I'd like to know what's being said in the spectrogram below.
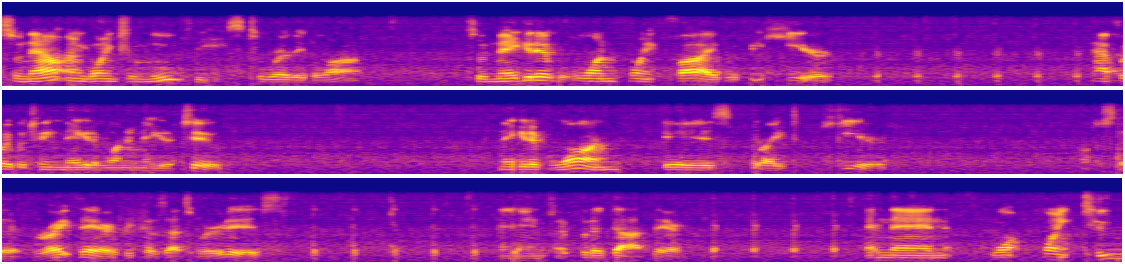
So now I'm going to move these to where they belong. So negative 1.5 would be here, halfway between negative 1 and negative 2. Negative 1 is right here I'll just set it right there because that's where it is. And I put a dot there, and then 1.25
